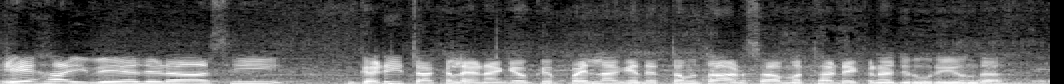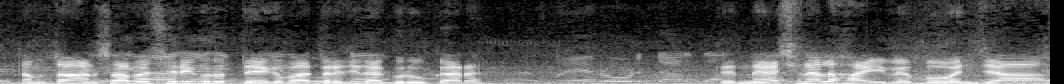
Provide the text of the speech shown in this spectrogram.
ਇਹ ਹਾਈਵੇ ਆ ਜਿਹੜਾ ਅਸੀਂ ਗੜੀ ਤੱਕ ਲੈਣਾ ਕਿਉਂਕਿ ਪਹਿਲਾਂ ਕਹਿੰਦੇ ਧਮਧਾਨ ਸਾਹਿਬ ਮੱਥਾ ਟੇਕਣਾ ਜ਼ਰੂਰੀ ਹੁੰਦਾ। ਧਮਧਾਨ ਸਾਹਿਬ ਹੈ ਸ੍ਰੀ ਗੁਰੂ ਤੇਗ ਬਹਾਦਰ ਜੀ ਦਾ ਗੁਰੂ ਘਰ। ਤੇ ਨੈਸ਼ਨਲ ਹਾਈਵੇ 52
